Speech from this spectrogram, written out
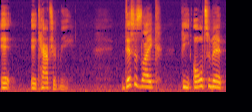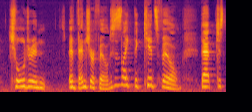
it it captured me. This is like the ultimate children adventure film. This is like the kids film that just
